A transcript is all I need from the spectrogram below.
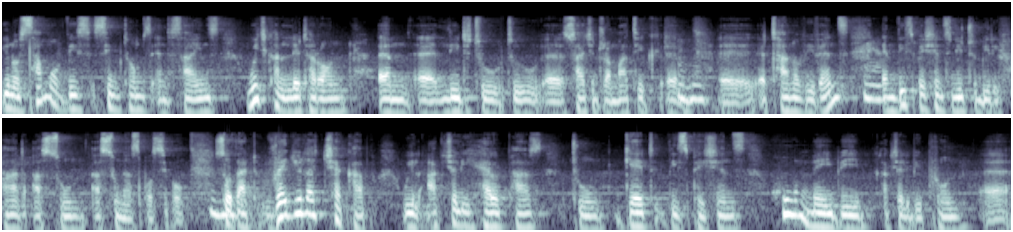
you know, some of these symptoms and signs which can later on um, uh, lead to to uh, such dramatic um, mm-hmm. turn of events, yeah. and these patients need to be referred as soon as soon as possible. Mm-hmm. So that regular checkup will actually help us to get these patients who may be actually be prone uh,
